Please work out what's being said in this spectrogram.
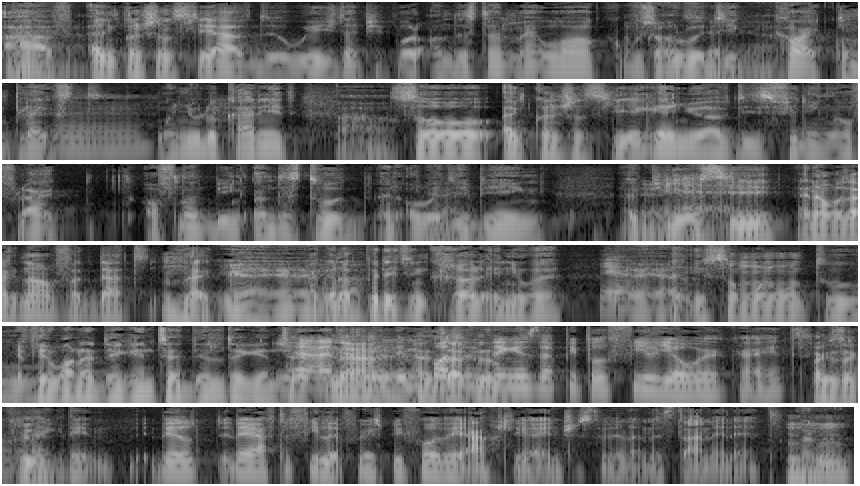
I have unconsciously I have the wish that people understand my work, Of which is course, already yeah, yeah. quite complex Mhm. when you look at it. Uh-huh. So unconsciously, again, you have this feeling of like of not being understood and already Yeah. being a Yeah. POC, and I was like, no, fuck that, like. Yeah, yeah, I'm gonna yeah. put it in Creole anyway. Yeah. yeah, yeah. And if someone want to, If they want to dig into it, they'll dig into Yeah, it. and Nah, the important exactly. thing is that people feel your work, right? Exactly. Like they they'll they have to feel it first before they actually are interested in understanding it. But, Mhm.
